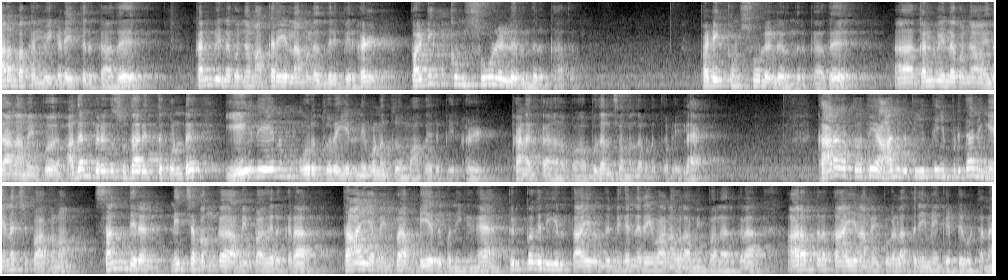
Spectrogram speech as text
ஆரம்ப கல்வி கிடைத்திருக்காது. கல்வியில் கொஞ்சம் அக்கறை இல்லாமல் இருந்திருப்பீர்கள். படிக்கும் சூழல் இருந்திருக்காது. படிக்கும் சூழல் இருந்திருக்காது. கல்வியில் கொஞ்சம் இதான அமைப்பு. அதன் பிறகு சுதாரித்து கொண்டு ஏதேனும் ஒரு துறையில் நிபுணத்துவமாக இருப்பீர்கள். கணக்க புதன் சம்பந்தப்பட்ட துறையில். காரகத்துவத்தையும் ஆதிபத்தியத்தையும் இப்படி தான் நீங்கள் இணைச்சு பார்க்கணும். சந்திரன் நீச்சபங்க அமைப்பாக இருக்கிறார். தாய் அமைப்பை அப்படியே இது பண்ணிக்கோங்க. பிற்பகுதியில் தாய் வந்து மிக நிறைவான ஒரு அமைப்பால் இருக்கிறார். ஆரம்பத்தில் தாயின் அமைப்புகள் அத்தனையுமே கெட்டுவிட்டன.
